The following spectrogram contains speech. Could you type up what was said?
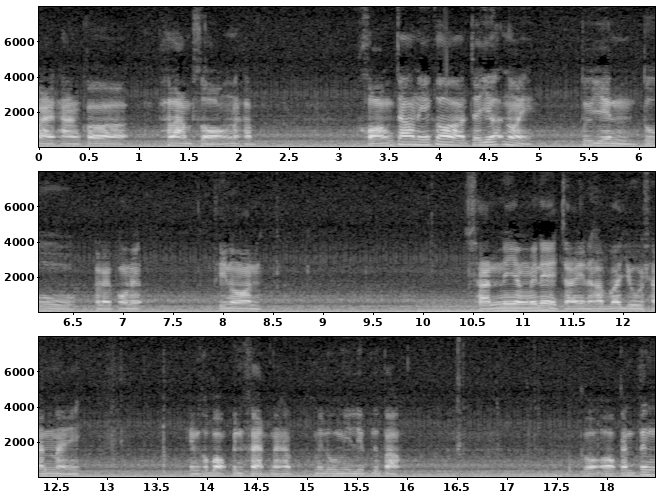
ปลายทางก็พระรามสองนะครับ ของเจ้านี้ก็จะเยอะหน่อย ตู้เย็นตู้อะไรพวกนี้ที่นอน ชั้นนี่ยังไม่แน่ใจนะครับ ว่าอยู่ชั้นไหน เห็นเขาบอกเป็นแฟลตนะครับ ไม่รู้มีลิฟต์หรือเปล่า ก็ออกกันตั้ง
